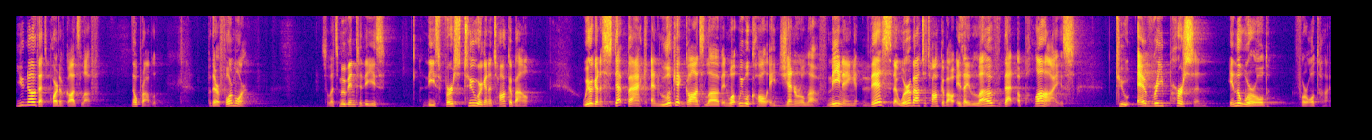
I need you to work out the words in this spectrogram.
You know that's part of God's love. No problem. But there are four more. So let's move into these. These first two we're going to talk about. We're going to step back and look at God's love in what we will call a general love, meaning this that we're about to talk about is a love that applies to every person in the world for all time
